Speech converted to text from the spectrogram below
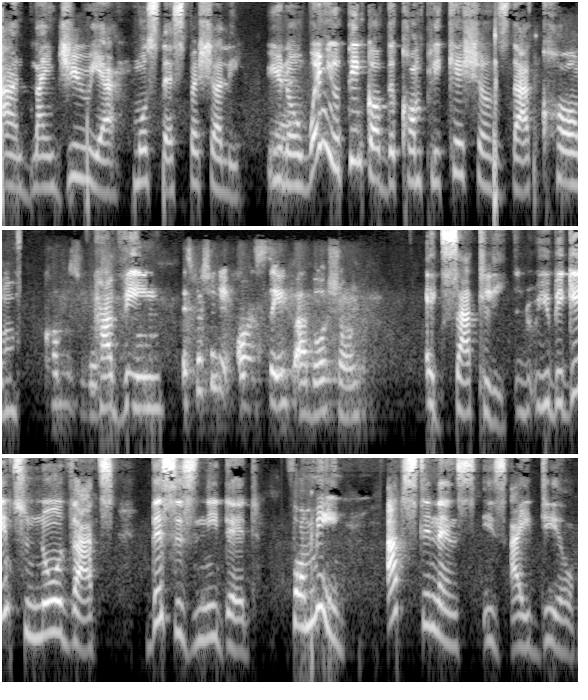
and Nigeria, most especially. You Yeah. know, when you think of the complications that come comes with having especially unsafe abortion. exactly you begin to know that this is needed for me abstinence is ideal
